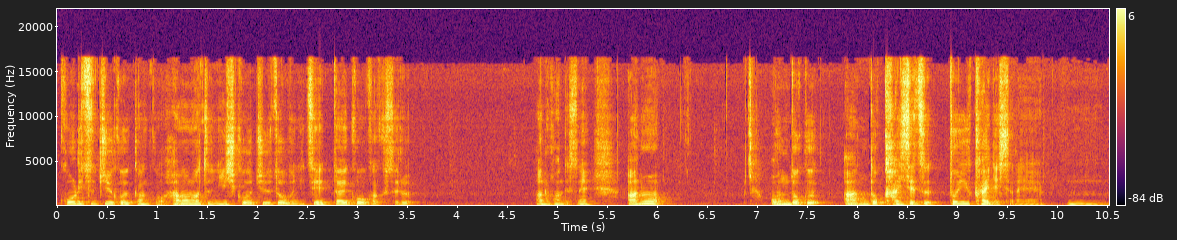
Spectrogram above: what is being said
公立中高一貫校浜松西高中等部に絶対合格するあの本ですね。あの音読解説という回でしたね。うん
